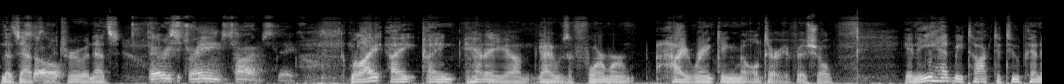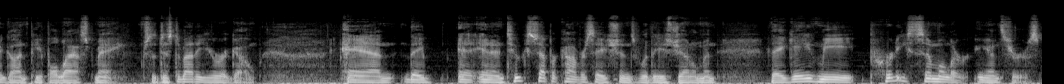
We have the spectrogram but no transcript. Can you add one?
That's absolutely so, true, and that's very strange times, Dave. Well, I I, I had a um, guy who was a former high-ranking military official, and he had me talk to two Pentagon people last May, so just about a year ago, and they and in two separate conversations with these gentlemen, they gave me pretty similar answers.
